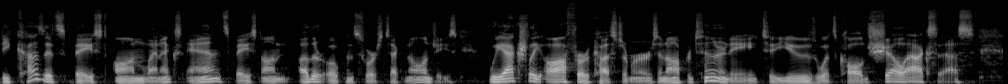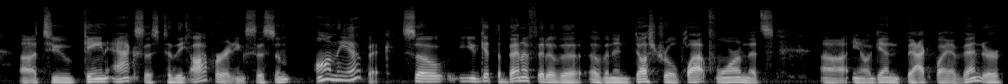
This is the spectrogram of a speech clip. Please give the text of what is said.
because it's based on Linux and it's based on other open source technologies, we actually offer customers an opportunity to use what's called shell access uh, to gain access to the operating system on the Epic. So you get the benefit of, a, of an industrial platform that's, uh, you know, again, backed by a vendor,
